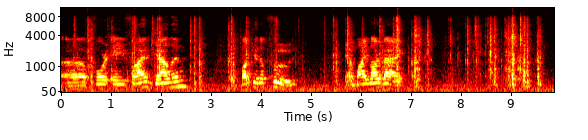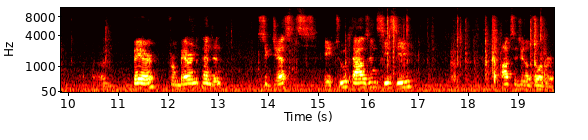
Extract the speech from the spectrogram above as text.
Uh, for a five gallon bucket of food in a Mylar bag, Bear from Bear Independent suggests a 2000 cc oxygen absorber.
